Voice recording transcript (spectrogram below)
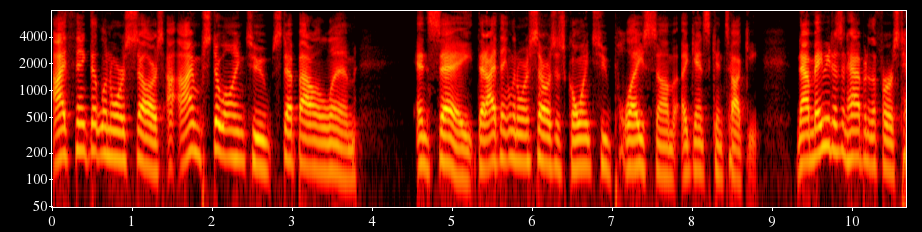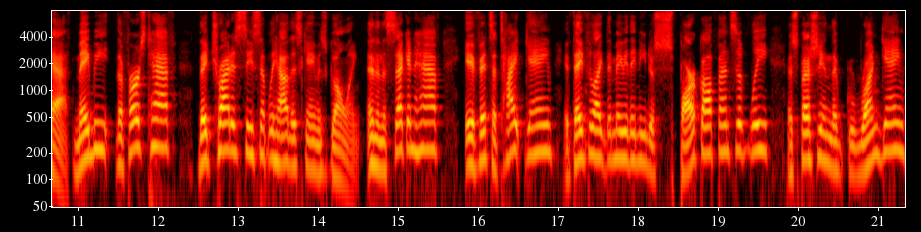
I think that LaNorris Sellers, I- am still willing to step out on a limb and say that I think LaNorris Sellers is going to play some against Kentucky. Now, maybe it doesn't happen in the first half. Maybe the first half, they try to see simply how this game is going. And then the second half, if it's a tight game, if they feel like that maybe they need a spark offensively, especially in the run game,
